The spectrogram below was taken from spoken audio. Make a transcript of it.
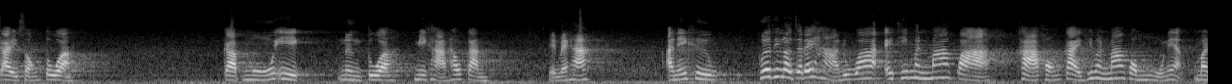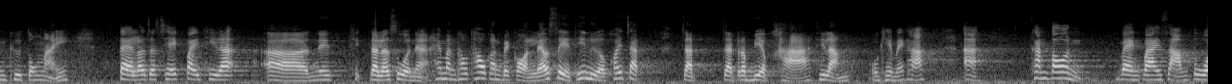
ไก่ 2 ตัว กับหมูอีก 1 ตัวมีขาเท่ากัน เห็นไหมคะ อันนี้คือเพื่อที่เราจะได้หาดูว่าไอ้ที่มันมากกว่าขาของไก่ที่มันมากกว่าหมูเนี่ยมันคือตรงไหน แต่เราจะเช็คไปทีละในแต่ละส่วนเนี่ยให้มันเท่า ๆกันไปก่อนแล้วเศษที่เหลือค่อยจัดจัดจัดระเบียบขาทีหลังโอเคไหมคะอะขั้นต้นแบ่งไป3ตัว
